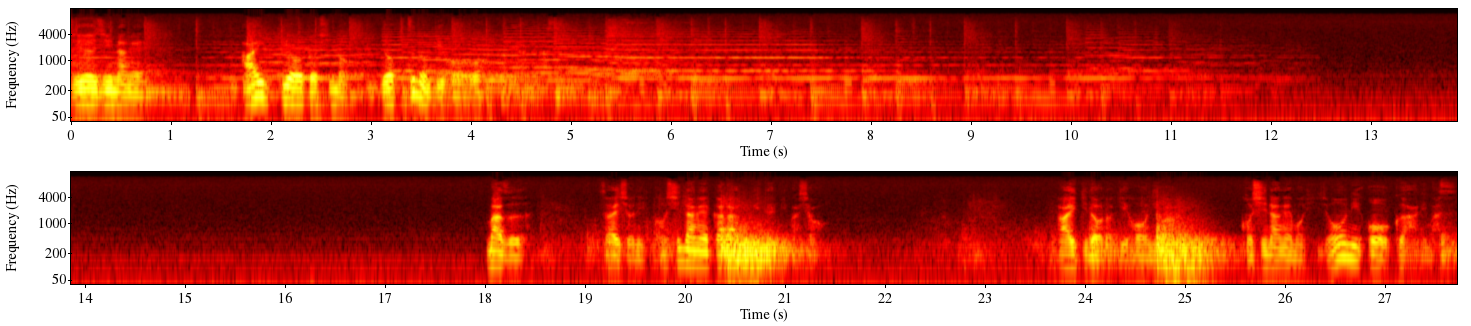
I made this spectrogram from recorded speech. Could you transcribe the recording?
十字投げ合気落としの4つの技法を取り上げます。まず最初に腰投げから見てみましょう。合気道の技法には腰投げも非常に多くあります。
